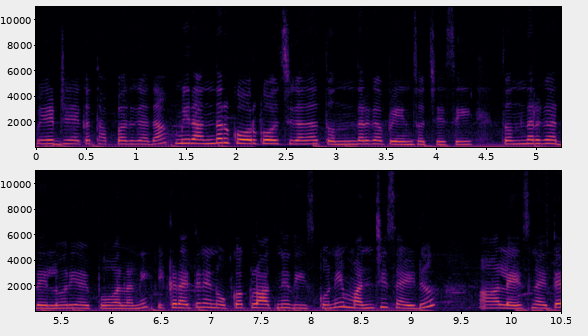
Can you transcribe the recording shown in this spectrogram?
వెయిట్ చేయక తప్పదు కదా. మీరు అందరూ కోరుకోవచ్చు కదా తొందరగా పెయిన్స్ వచ్చేసి తొందరగా డెలివరీ అయిపోవాలని. ఇక్కడైతే నేను ఒక్క క్లాత్నే తీసుకొని మంచి సైడ్ లేస్ని అయితే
